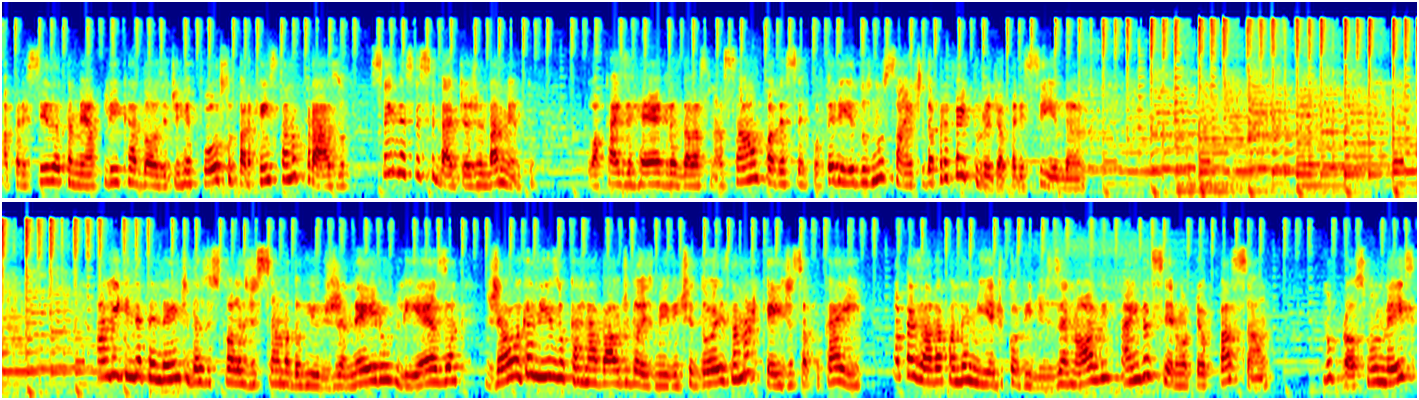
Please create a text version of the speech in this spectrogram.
A Aparecida também aplica a dose de reforço para quem está no prazo, sem necessidade de agendamento. Locais e regras da vacinação podem ser conferidos no site da Prefeitura de Aparecida. A Liga Independente das Escolas de Samba do Rio de Janeiro, Liesa, já organiza o Carnaval de 2022 na Marquês de Sapucaí, apesar da pandemia de Covid-19 ainda ser uma preocupação. No próximo mês,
